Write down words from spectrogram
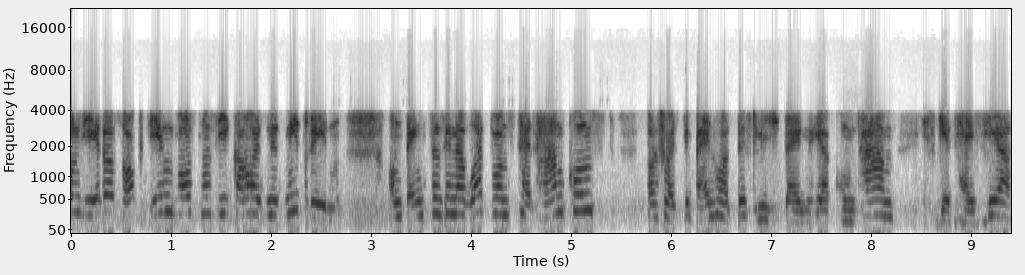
und jeder sagt irgendwas, nur sie kann halt nicht mitreden. Und denkt sie sich, na wart, wenn du heute heimkommst, dann schaltet die Beinhard das Licht ein. Er kommt heim, es geht heiß her.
